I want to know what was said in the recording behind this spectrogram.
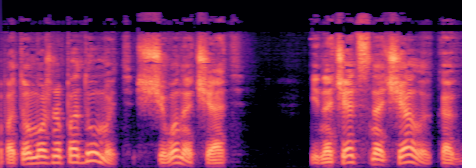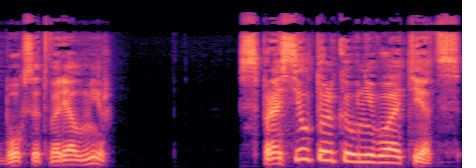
А потом можно подумать, с чего начать. И начать сначала, как Бог сотворял мир. Спросил только у него отец,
